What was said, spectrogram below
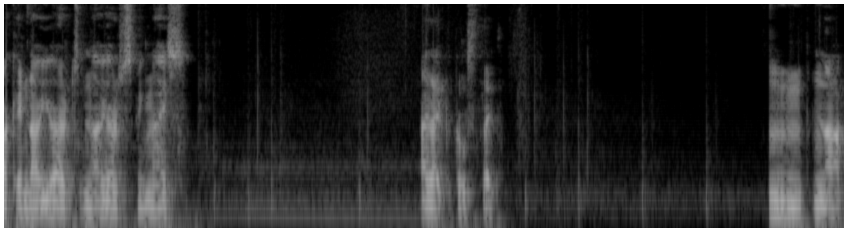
Okay, now you are now you are just being nice. I like ghost light. Hmm, nah.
